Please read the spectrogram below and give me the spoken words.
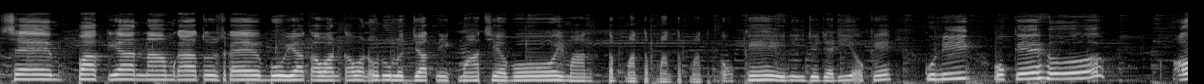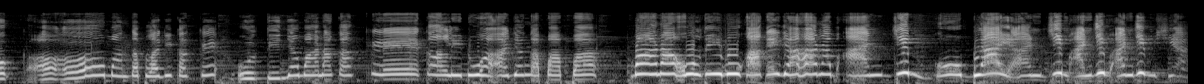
Sempak ya 600 ribu ya kawan-kawan Aduh lejat nikmat ya boy Mantep mantep mantep mantep Oke ini hijau jadi oke Kuning oke huh. Oh, oh, oh, mantap lagi kakek. Ultinya mana kakek? Kali dua aja nggak apa-apa. Mana ultimu kakek jahanam anjim goblay anjim anjim anjim sia.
